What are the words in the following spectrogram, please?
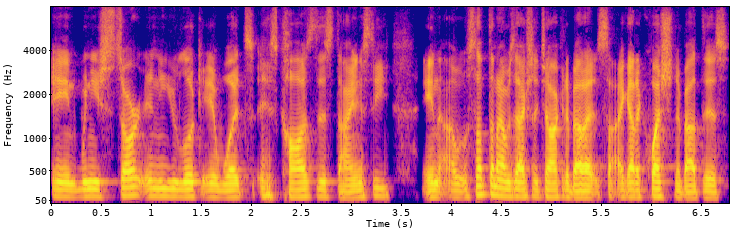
And when you start and you look at what has caused this dynasty, and I something I was actually talking about I got a question about this.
